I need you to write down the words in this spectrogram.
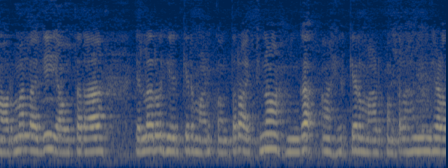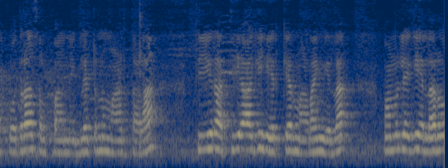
ನಾರ್ಮಲ್ ಆಗಿ ಯಾವ ಥರ ಎಲ್ಲರೂ ಹೇರ್ ಕೇರ್ ಮಾಡ್ಕೊಂತಾರೋ ಆಕಿನೂ ಹಂಗ ಹೇರ್ ಕೇರ್ ಮಾಡ್ಕೊಂತಾಳ. ಹಂಗೆ ಹೇಳಕ್ ಹೋದ್ರ ಸ್ವಲ್ಪ ನೆಗ್ಲೆಕ್ಟ್ನು ಮಾಡ್ತಾಳ. ತೀರಾ ಅತಿಯಾಗಿ ಹೇರ್ ಕೇರ್ ಮಾಡಂಗಿಲ್ಲ. ಮಾಮೂಲಿಯಾಗಿ ಎಲ್ಲರೂ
